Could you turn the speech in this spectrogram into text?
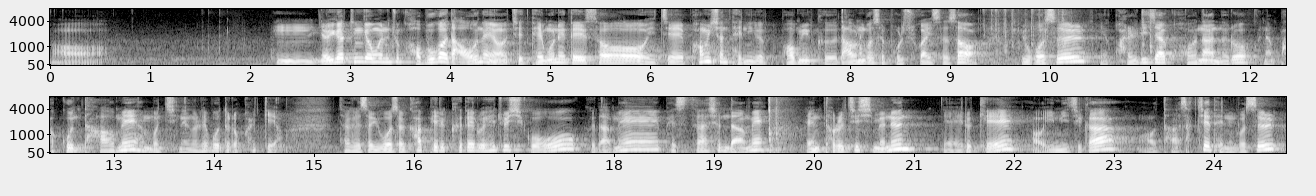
어, 음, 여기 같은 경우에는 좀 거부가 나오네요. 제 daemon에 대해서 이제 permission denied 범위 그 나오는 것을 볼 수가 있어서 이것을 예, 관리자 권한으로 그냥 바꾼 다음에 한번 진행을 해 보도록 할게요 자 그래서 이것을 카피를 그대로 해주시고 그 다음에 paste 하신 다음에 enter를 치시면은 예, 이렇게 어, 이미지가 어, 다 삭제되는 것을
